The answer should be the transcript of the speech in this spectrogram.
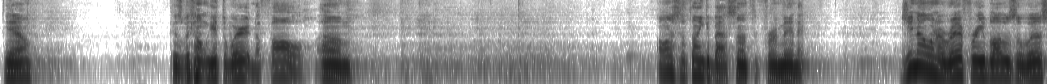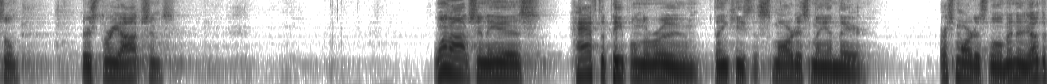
You know, because we don't get to wear it in the fall. Um, I want us to think about something for a minute. Do you know when a referee blows a whistle, there's three options? One option is half the people in the room think he's the smartest man there or smartest woman, and the other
